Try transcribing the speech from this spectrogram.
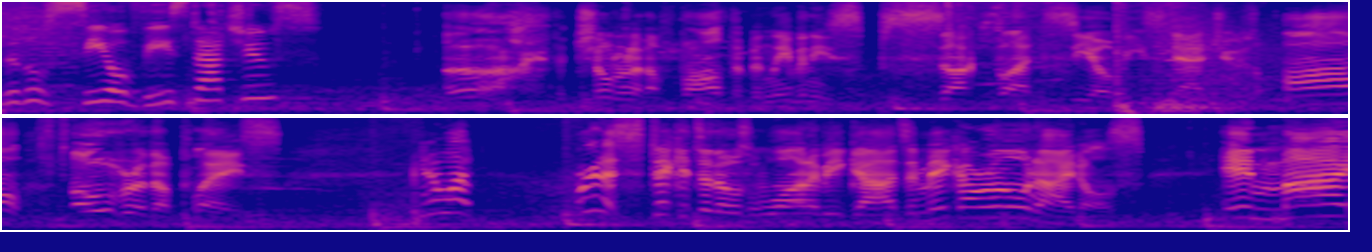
little COV statues? Ugh, the children of the vault have been leaving these suck-butt COV statues all over the place. You know what? We're gonna stick it to those wannabe gods and make our own idols. In my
